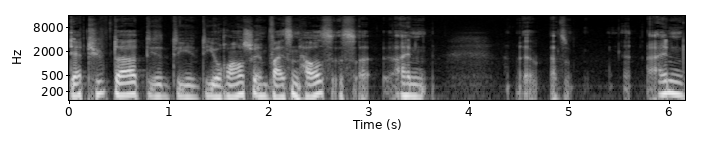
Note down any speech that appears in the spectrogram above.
der Typ da, die, die, die Orange im Weißen Haus ist ein äh, also ein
